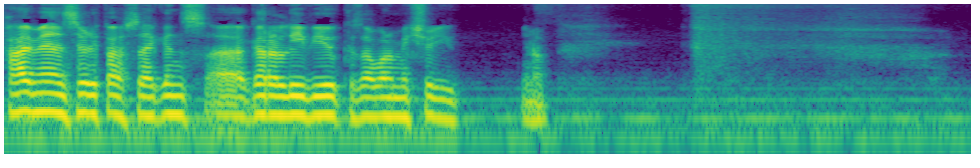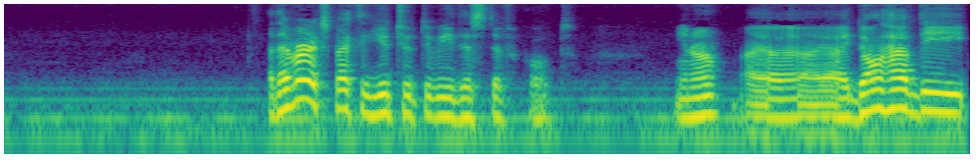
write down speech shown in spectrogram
Five minutes, 35 seconds. I gotta leave you because I want to make sure you, you know. I never expected YouTube to be this difficult. You know, I, I, I don't have the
